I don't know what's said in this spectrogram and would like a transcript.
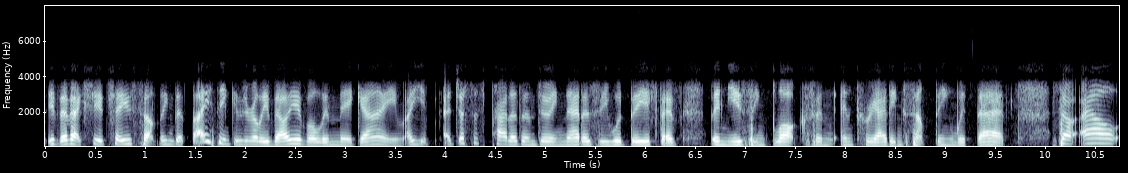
if they've actually achieved something that they think is really valuable in their game? Are you just as proud of them doing that as you would be if they've been using blocks and, and creating something with that? So our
